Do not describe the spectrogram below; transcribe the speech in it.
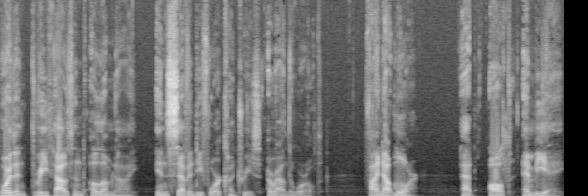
more than 3,000 alumni in 74 countries around the world. Find out more at altmba.com.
